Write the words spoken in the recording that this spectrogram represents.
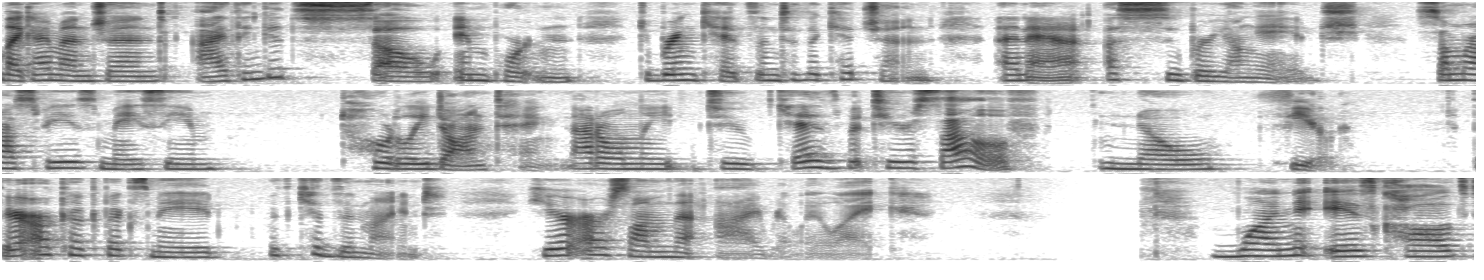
Like I mentioned, I think it's so important to bring kids into the kitchen and at a super young age. Some recipes may seem totally daunting, not only to kids, but to yourself. No fear. There are cookbooks made with kids in mind. Here are some that I really like. One is called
